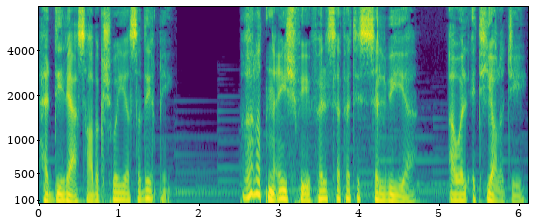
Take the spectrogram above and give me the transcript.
هدي لي أعصابك شوية صديقي. غلط نعيش في فلسفة السلبية أو الإتيولوجي.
